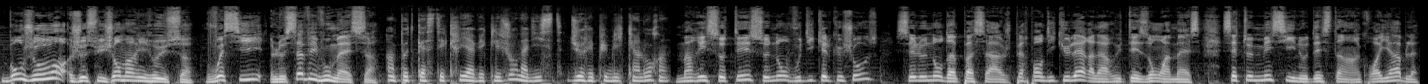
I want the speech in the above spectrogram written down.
Bonjour, je suis Jean-Marie Russe. Voici le Savez-vous Metz Un podcast écrit avec les journalistes du Républicain Lorrain. Marie Sauté, ce nom vous dit quelque chose? C'est le nom d'un passage perpendiculaire à la rue Taison à Metz. Cette Messine au destin incroyable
